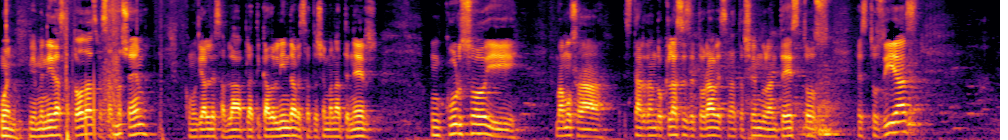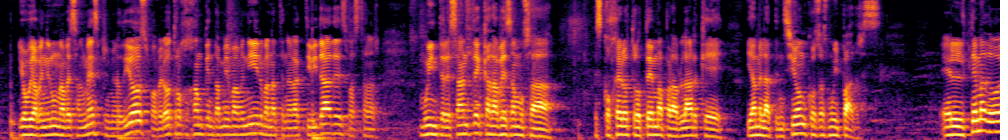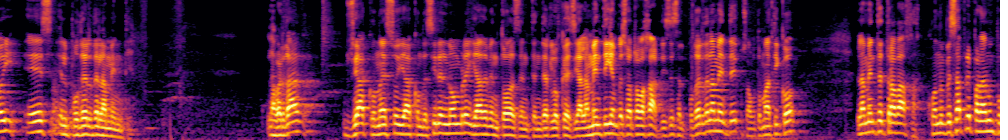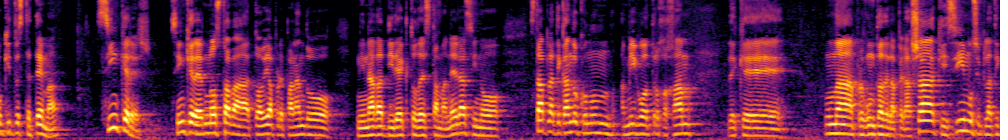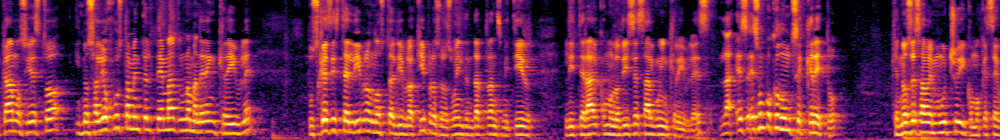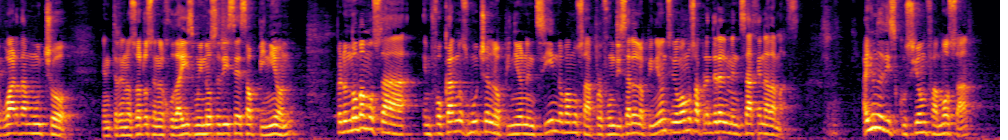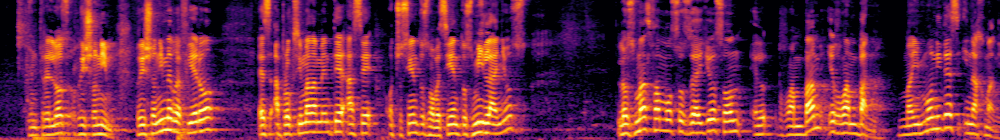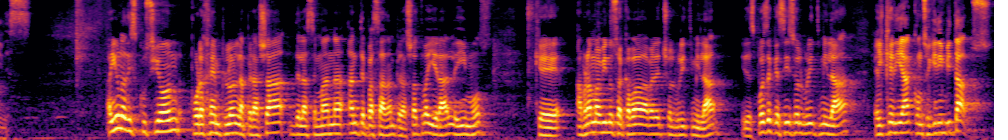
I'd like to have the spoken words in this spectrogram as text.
Bueno, bienvenidas a todas, Besat Hashem. Como ya les hablaba, platicado Linda, Besat Hashem van a tener un curso y vamos a estar dando clases de Torah, Besat Hashem, durante estos, estos días. Yo voy a venir una vez al mes, primero Dios, va a haber otro Jojam quien también va a venir, van a tener actividades, va a estar muy interesante. Cada vez vamos a escoger otro tema para hablar que llame la atención, cosas muy padres. El tema de hoy es el poder de la mente. La verdad, pues ya con eso, ya con decir el nombre, ya deben todas de entender lo que es. Ya la mente ya empezó a trabajar. Dices el poder de la mente, pues automático, la mente trabaja. Cuando empecé a preparar un poquito este tema, sin querer, sin querer, no estaba todavía preparando ni nada directo de esta manera, sino estaba platicando con un amigo, otro jajam, de que una pregunta de la Perashá que hicimos y platicamos y esto, y nos salió justamente el tema de una manera increíble. Busqué si está el libro, no está el libro aquí, pero se los voy a intentar transmitir literal, como lo dice, es algo increíble. Es, es, es un poco de un secreto que no se sabe mucho y como que se guarda mucho entre nosotros en el judaísmo y no se dice esa opinión, pero no vamos a enfocarnos mucho en la opinión en sí, no vamos a profundizar en la opinión, sino vamos a aprender el mensaje nada más. Hay una discusión famosa entre los Rishonim. Rishonim me refiero, es aproximadamente hace 800, 900, 1000 años. Los más famosos de ellos son el Rambam y Ramban, Maimónides y Nachmanides. Hay una discusión, por ejemplo, en la Perashá de la semana antepasada, en Perashat Vayera, leímos que Abraham Avinu se acababa de haber hecho el Brit Milá, y después de que se hizo el Brit Milá, él quería conseguir invitados.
